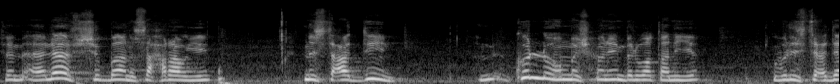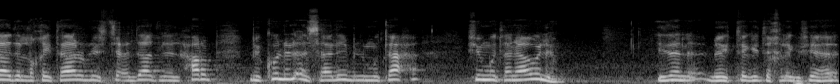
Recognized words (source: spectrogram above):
فم آلاف الشبان الصحراويين مستعدين كلهم مشحونين بالوطنية وبالاستعداد للقتال والاستعداد للحرب بكل الأساليب المتاحة في متناولهم. إذا تخلق فيها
